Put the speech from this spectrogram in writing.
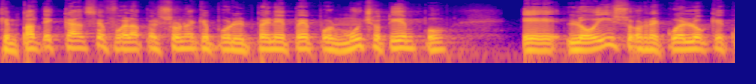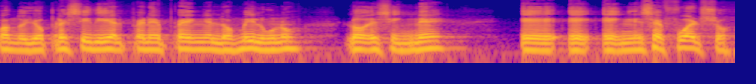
que en paz descanse, fue la persona que por el PNP por mucho tiempo eh, lo hizo. Recuerdo que cuando yo presidí el PNP en el 2001, lo designé eh, eh, en ese esfuerzo.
